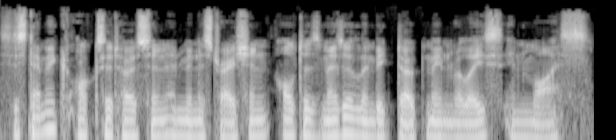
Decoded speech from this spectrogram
Systemic oxytocin administration alters mesolimbic dopamine release in mice.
